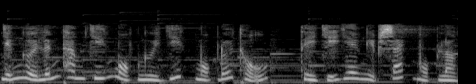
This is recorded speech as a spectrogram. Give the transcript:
Những người lính tham chiến một người giết một đối thủ thì chỉ gieo nghiệp sát một lần.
